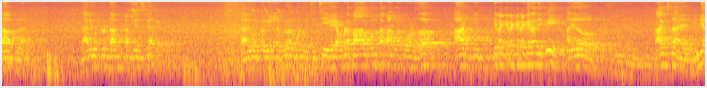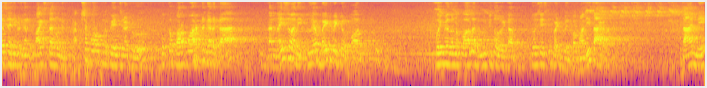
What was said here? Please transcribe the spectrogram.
డాకులాగా దాలిగుంటలో డాకు కథ తెలుసుగా? దాలిగుంటలోకి వెళ్ళినప్పుడు అనుకుంటుంది వచ్చి ఇక ఎవడ పాల్గొంతా పడపట్టకూడదు ఆడికి గిర గిర గిర గిర తిప్పి అదేదో పాకిస్తాన్ ఇండియా సైనికుడు కనుక పాకిస్తాన్ నుండి కక్షపూర్వకంగా పేల్చినట్టు కుక్క పొరపాటున కనుక దాని నైజం అది నువ్వేం బయట పెట్టావు పాలు పొయ్యి మీద ఉన్న పాలు అది ముట్టితో ఇట తోసేసి పడిపోయింది పాపం అది తాగల దాన్ని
